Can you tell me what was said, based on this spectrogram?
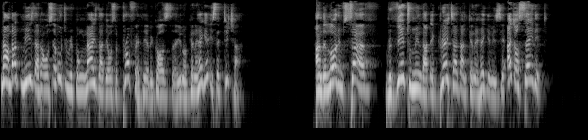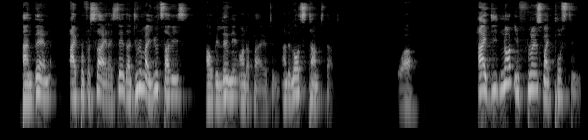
Now that means that I was able to recognize that there was a prophet here because, uh, you know, Kenneth Hagin is a teacher. And the Lord himself revealed to me that a greater than Kenneth Hagin is here. I just said it. And then I prophesied. I said that during my youth service, I'll be learning under Pa Elton. And the Lord stamped that. Wow. I did not influence my posting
